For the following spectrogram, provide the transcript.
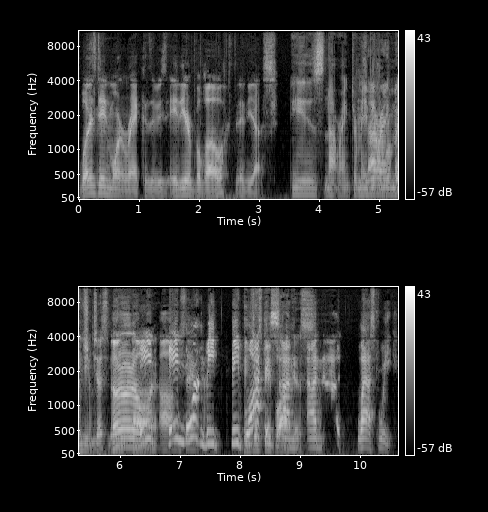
What is Dane Morton ranked? Because if he's eighty or below, then yes. He is not ranked, or maybe not honorable ranked, but he mention. just No, beat, no, no. uh, Dane, uh, Dane Morton beat beat He just beat Blockus on on uh, last week.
